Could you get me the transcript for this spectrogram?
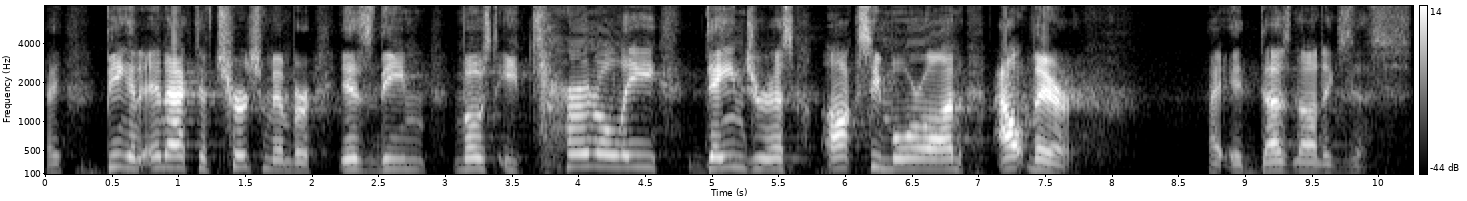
Okay? Being an inactive church member is the most eternally dangerous oxymoron out there. Right? It does not exist.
